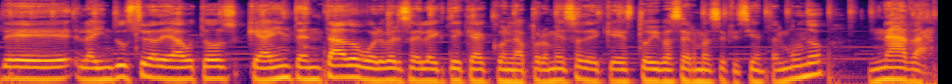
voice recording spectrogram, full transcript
de la industria de autos que ha intentado volverse eléctrica con la promesa de que esto iba a ser más eficiente al mundo? Nada.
